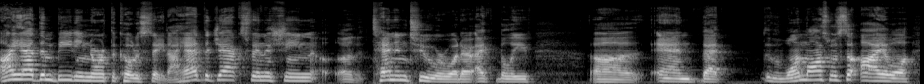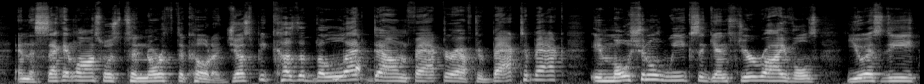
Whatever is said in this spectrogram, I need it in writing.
I had them beating North Dakota State. I had the Jacks finishing uh, ten and two or whatever I believe, uh, and that the one loss was to Iowa and the second loss was to North Dakota, just because of the letdown factor after back-to-back emotional weeks against your rivals USD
